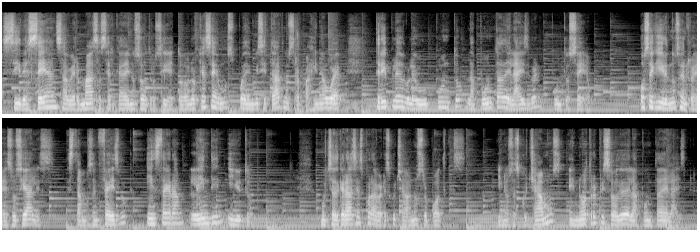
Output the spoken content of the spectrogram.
Si desean saber más acerca de nosotros y de todo lo que hacemos, pueden visitar nuestra página web www.lapuntadeliceberg.co o seguirnos en redes sociales. Estamos en Facebook, Instagram, LinkedIn y YouTube. Muchas gracias por haber escuchado nuestro podcast y nos escuchamos en otro episodio de La Punta del Iceberg.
